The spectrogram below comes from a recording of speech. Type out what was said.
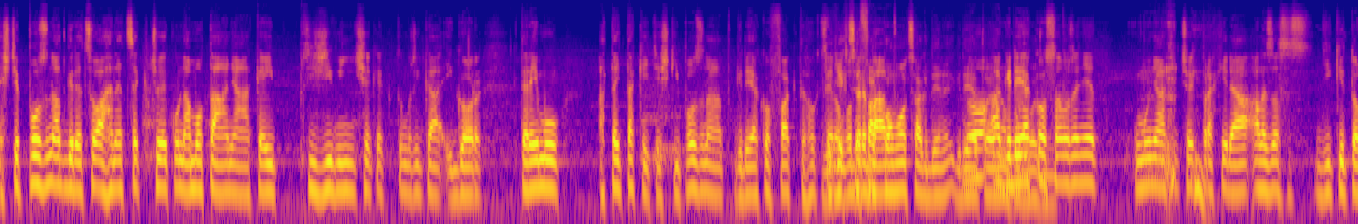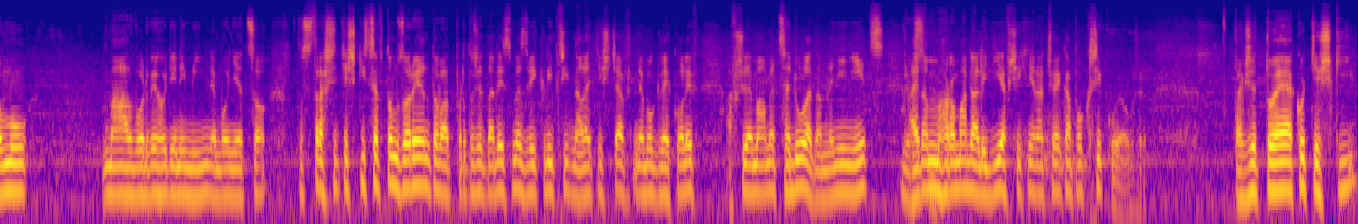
ještě poznat, kde co a hned se k člověku namotá nějaký příživníček, jak tomu říká Igor, který mu a teď taky těžký poznat, kdy jako fakt ho chce jenom odrbat. Fakt pomoct a kdy, kdy no, je to a kdy jako samozřejmě mu nějaký člověk prachy dá, ale zase díky tomu má o dvě hodiny míň nebo něco. To je strašně těžký se v tom zorientovat, protože tady jsme zvyklí přijít na letiště nebo kdekoliv a všude máme cedule, tam není nic Jasně. a je tam hromada lidí a všichni na člověka pokřikují. Že? Takže to je jako těžký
